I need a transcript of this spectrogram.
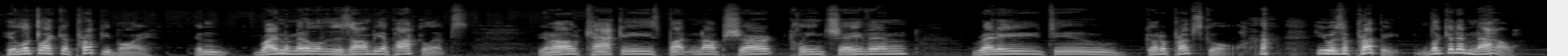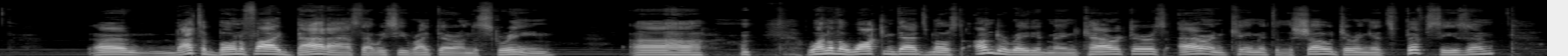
He looked like a preppy boy in right in the middle of the zombie apocalypse. You know, khakis, button up shirt, clean shaven, ready to go to prep school. he was a preppy. Look at him now. And that's a bona fide badass that we see right there on the screen. Uh, one of The Walking Dead's most underrated main characters, Aaron came into the show during its fifth season,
